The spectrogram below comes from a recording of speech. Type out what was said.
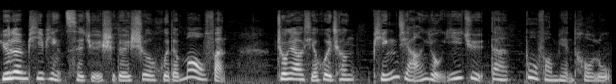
舆论批评此举是对社会的冒犯。中药协会称评奖有依据，但不方便透露。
